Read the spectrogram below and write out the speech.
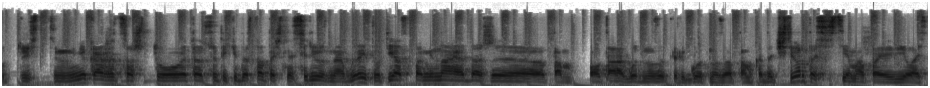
Вот, то есть мне кажется, что это все-таки достаточно серьезный апгрейд. Вот я вспоминаю даже там полтора года назад или год назад, там, когда четвертая система появилась,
